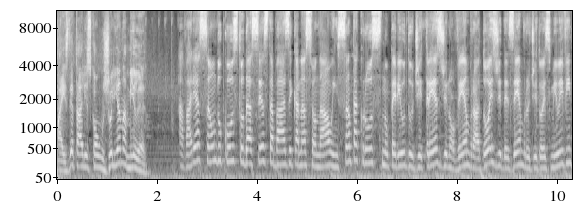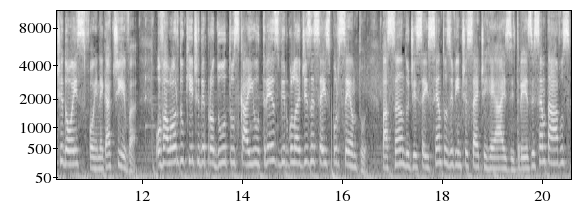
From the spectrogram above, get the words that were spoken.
Mais detalhes com Juliana Miller. A variação do custo da cesta básica nacional em Santa Cruz no período de 3 de novembro a 2 de dezembro de 2022 foi negativa. O valor do kit de produtos caiu 3,16%, passando de R$ 627,13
